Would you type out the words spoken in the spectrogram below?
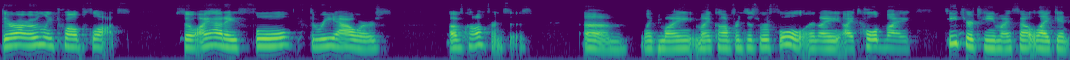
There are only 12 slots. So I had a full three hours of conferences. Um, like my, my conferences were full. And I, I told my teacher team, I felt like in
